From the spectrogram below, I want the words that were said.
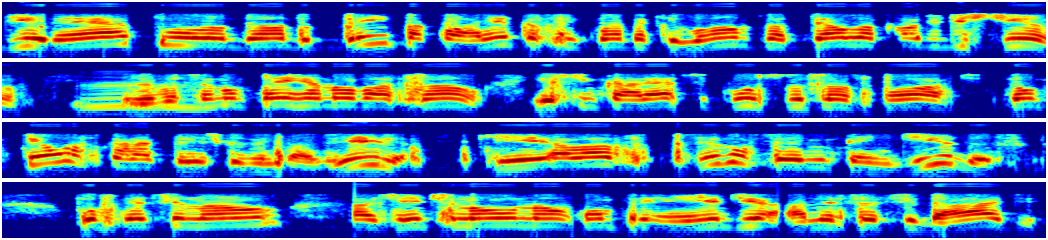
direto andando 30, 40, 50 quilômetros até o local de destino. Dizer, você não tem renovação. Isso encarece o custo do transporte. Então, tem umas características em Brasília que elas precisam ser entendidas porque senão a gente não, não compreende a necessidade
